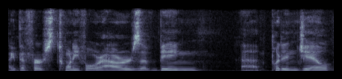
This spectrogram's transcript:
like the first 24 hours of being uh, put in jail,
